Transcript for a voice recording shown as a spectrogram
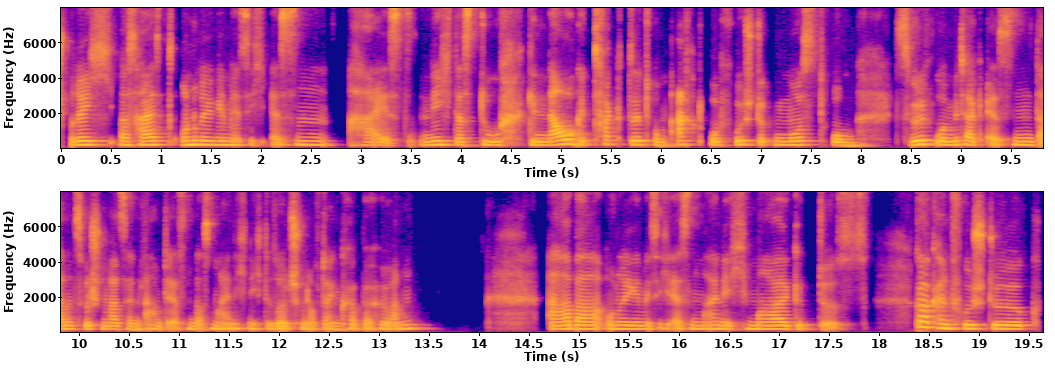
Sprich, was heißt unregelmäßig essen? Heißt nicht, dass du genau getaktet um 8 Uhr frühstücken musst, um 12 Uhr Mittagessen, dann Zwischenmahlzeit Abendessen. Das meine ich nicht. Du sollst schon auf deinen Körper hören. Aber unregelmäßig essen meine ich, mal gibt es gar kein Frühstück,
